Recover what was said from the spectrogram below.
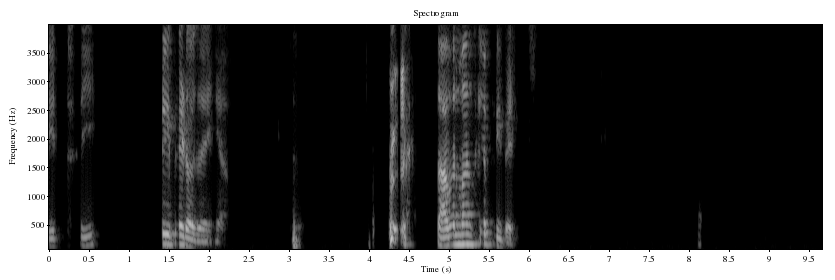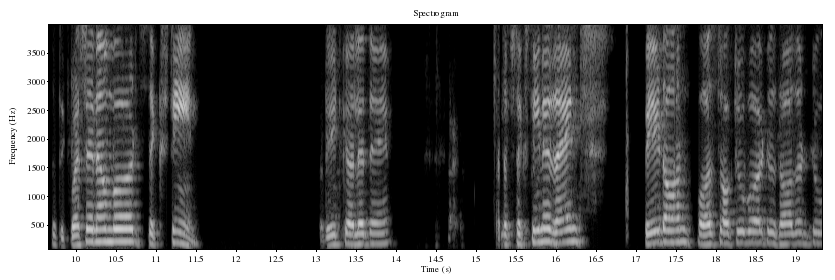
three prepaid हो जाएँगे आप। सेवन मंथ के prepaid question number sixteen read कर लेते हैं मतलब सिक्सटीन है rent paid on first October 2002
